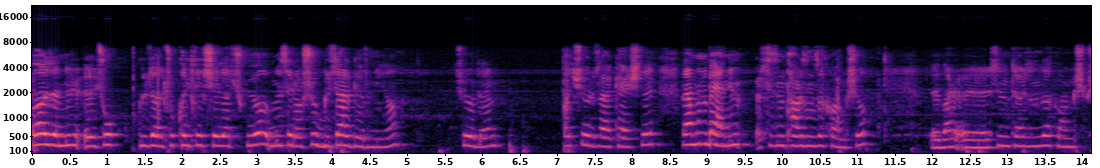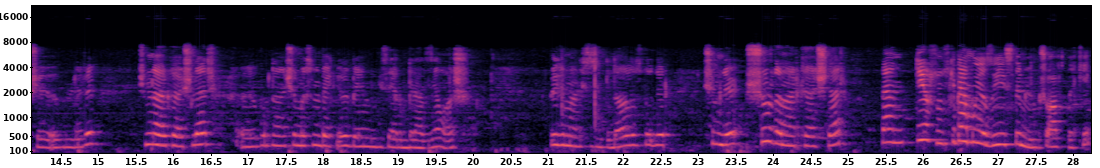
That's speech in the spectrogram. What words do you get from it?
bazen de e, çok güzel, çok kaliteli şeyler çıkıyor. Mesela şu güzel görünüyor. Şöyle açıyoruz arkadaşlar. Ben bunu beğendim. Sizin tarzınıza kalmış o. E, var, e, sizin tarzınıza kalmış bir şey öbürleri. Şimdi arkadaşlar e, buradan açılmasını bekliyoruz. Benim bilgisayarım biraz yavaş. Büyük ihtimalle sizinki daha hızlıdır. Şimdi şuradan arkadaşlar ben diyorsunuz ki ben bu yazıyı istemiyorum şu alttaki.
